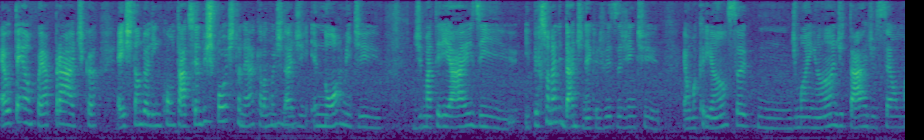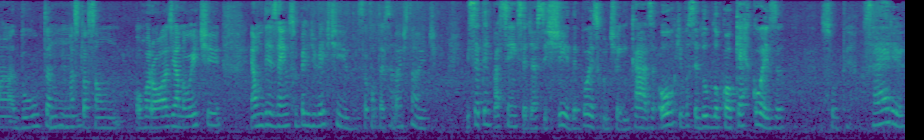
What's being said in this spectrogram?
É o tempo, é a prática, é estando ali em contato, sendo exposto, né? Aquela quantidade enorme de, de materiais e, e personalidade, né? Que às vezes a gente é uma criança hum, de manhã, de tarde você é uma adulta numa situação horrorosa e à noite é um desenho super divertido. Isso acontece bastante. E você tem paciência de assistir depois, quando chega em casa? Ou que você dubla qualquer coisa? Super. Sério?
